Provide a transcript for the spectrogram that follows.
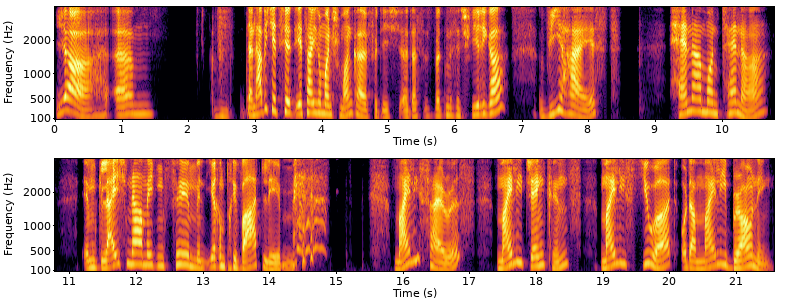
Ja, ähm, dann habe ich jetzt hier, jetzt habe ich noch mal einen Schmankerl für dich. Äh, Das ist, wird ein bisschen schwieriger. Wie heißt Hannah Montana im gleichnamigen Film in ihrem Privatleben? Miley Cyrus, Miley Jenkins, Miley Stewart oder Miley Browning?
